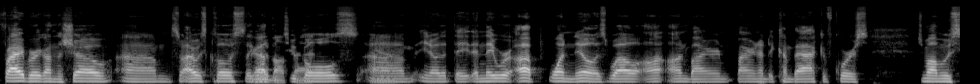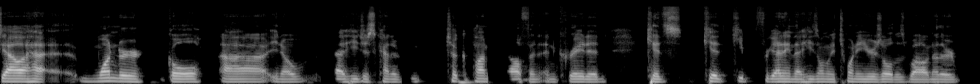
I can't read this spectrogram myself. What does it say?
Freiburg on the show. Um, so I was close. They got the two that. goals. Yeah. Um, you know, that they and they were up 1 0 as well on, on Bayern. Bayern had to come back, of course. Jamal Musiala had wonder goal. Uh, you know that he just kind of took upon himself and, and created. Kids, kid keep forgetting that he's only 20 years old as well. Another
